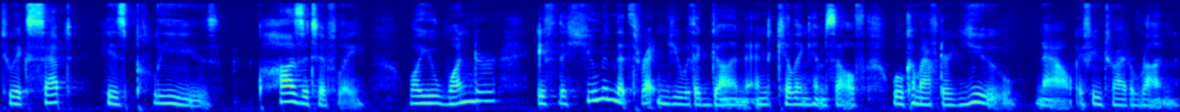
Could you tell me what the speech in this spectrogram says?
to accept his pleas positively while you wonder if the human that threatened you with a gun and killing himself will come after you now if you try to run.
